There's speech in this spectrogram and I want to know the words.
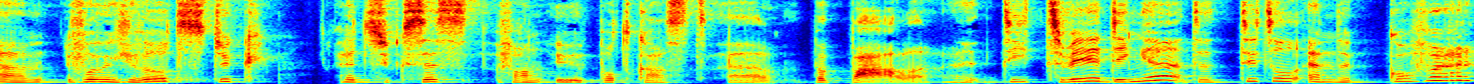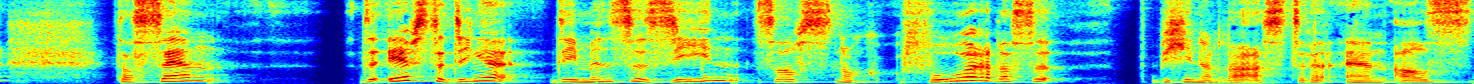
um, voor een groot stuk het succes van uw podcast uh, bepalen. Die twee dingen, de titel en de cover, dat zijn de eerste dingen die mensen zien, zelfs nog voordat ze beginnen luisteren. En als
